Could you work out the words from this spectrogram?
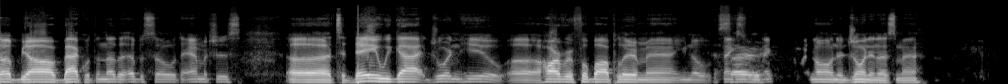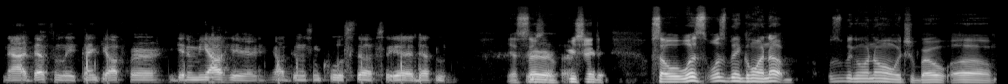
up, y'all? Back with another episode, the amateurs. Uh, today we got Jordan Hill, uh, Harvard football player, man. You know, yes, thanks, for, thanks, for, coming on and joining us, man. Nah, definitely. Thank y'all for getting me out here. Y'all doing some cool stuff. So yeah, definitely. Yes, sir. Appreciate, Appreciate it. So what's what's been going up? What's been going on with you, bro? Uh,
